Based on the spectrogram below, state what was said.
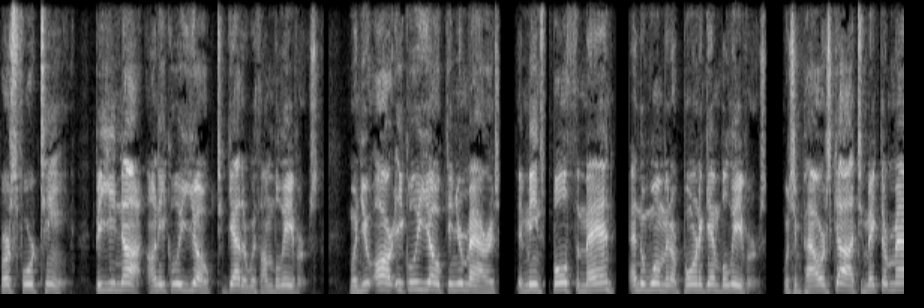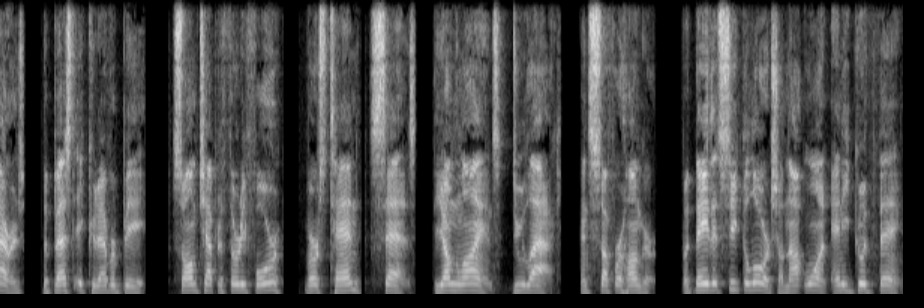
verse 14. Be ye not unequally yoked together with unbelievers. When you are equally yoked in your marriage, it means both the man and the woman are born again believers, which empowers God to make their marriage the best it could ever be. Psalm chapter 34, verse 10 says, The young lions do lack and suffer hunger, but they that seek the Lord shall not want any good thing.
